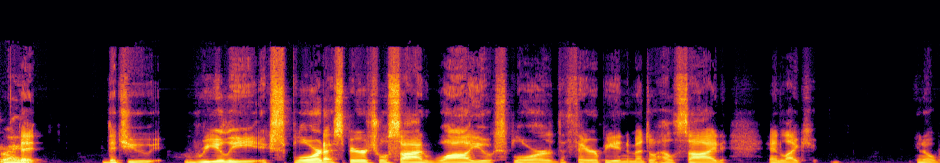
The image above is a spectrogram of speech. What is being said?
right. that that you really explore that spiritual side while you explore the therapy and the mental health side. And like you know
